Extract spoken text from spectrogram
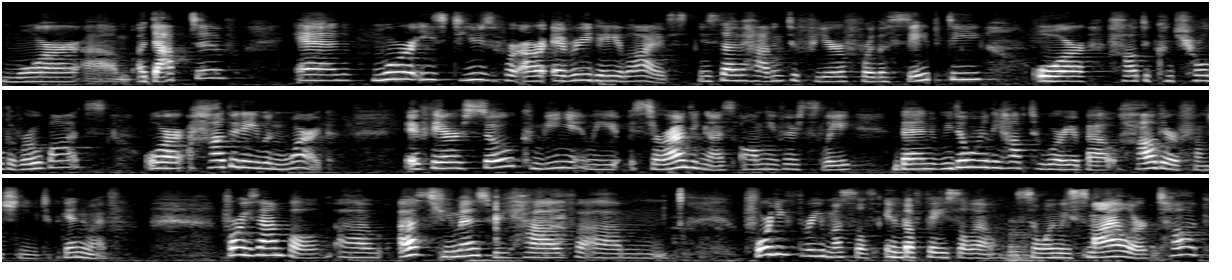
more um, adaptive, and more easy to use for our everyday lives instead of having to fear for the safety or how to control the robots or how do they even work. If they are so conveniently surrounding us omniversely, then we don't really have to worry about how they're functioning to begin with. For example, uh, us humans, we have um, 43 muscles in the face alone. So when we smile or talk,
